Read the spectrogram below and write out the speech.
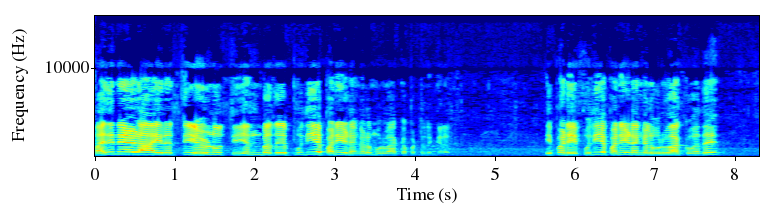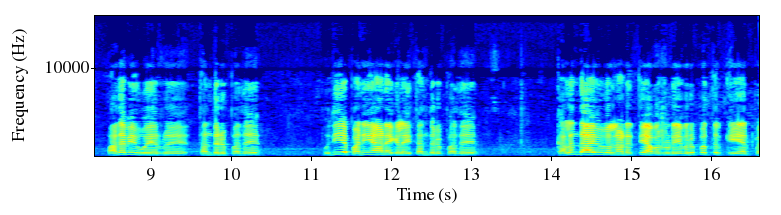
பதினேழாயிரத்தி எழுநூத்தி எண்பது புதிய பணியிடங்களும் உருவாக்கப்பட்டிருக்கிறது. இப்படி புதிய பணியிடங்கள் உருவாக்குவது பதவி உயர்வு தந்திருப்பது புதிய பணியாணைகளை தந்திருப்பது கலந்தாய்வுகள் நடத்தி அவர்களுடைய விருப்பத்திற்கு ஏற்ப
